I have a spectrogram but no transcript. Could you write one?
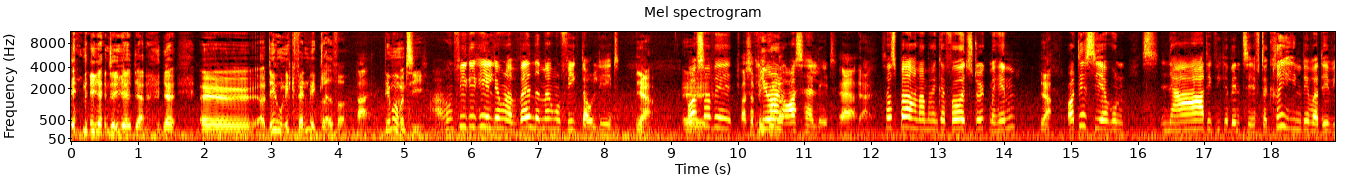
ja, det, ja, ja, ja. Øh, og det er hun ikke fandme ikke glad for. Nej. Det må man sige. Og hun fik ikke helt det, hun havde forventet, men hun fik dog lidt. Ja. Øh, og så vil og så fik Jørgen hun- også have lidt. Ja. Ja, Så spørger han, om han kan få et stykke med hende. ja. Og det siger hun, nej, det vi kan vente til efter krigen. Det var det, vi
